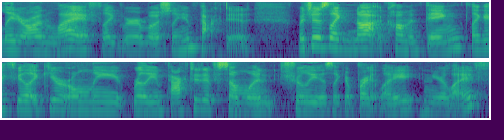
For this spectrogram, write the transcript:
later on in life, like we are emotionally impacted, which is like not a common thing. Like I feel like you're only really impacted if someone truly is like a bright light in your life.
